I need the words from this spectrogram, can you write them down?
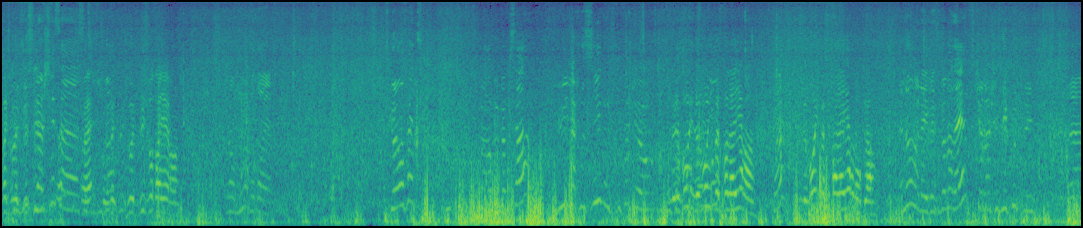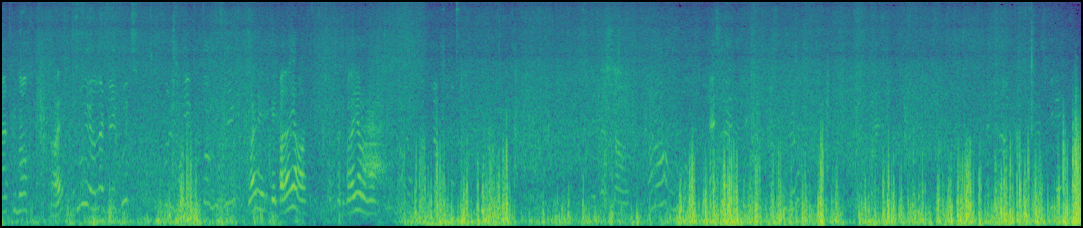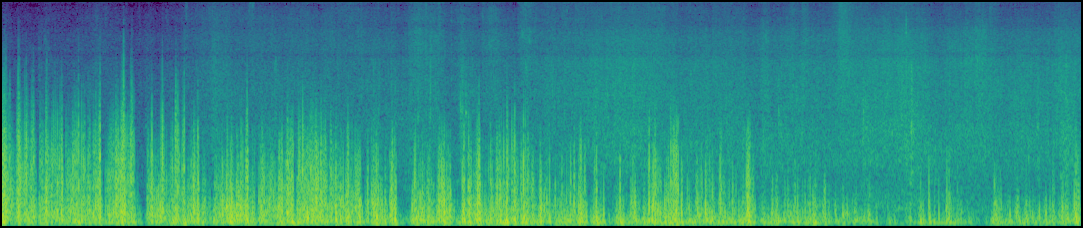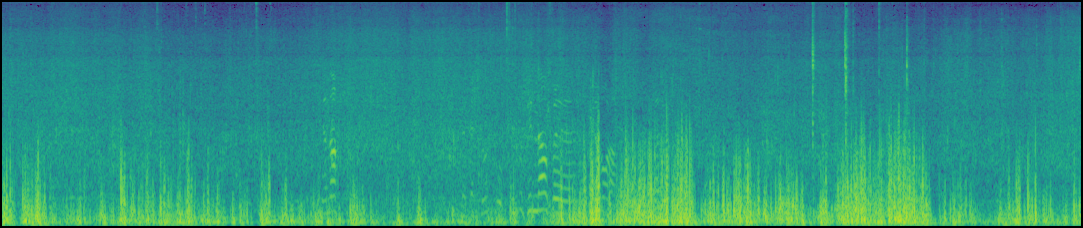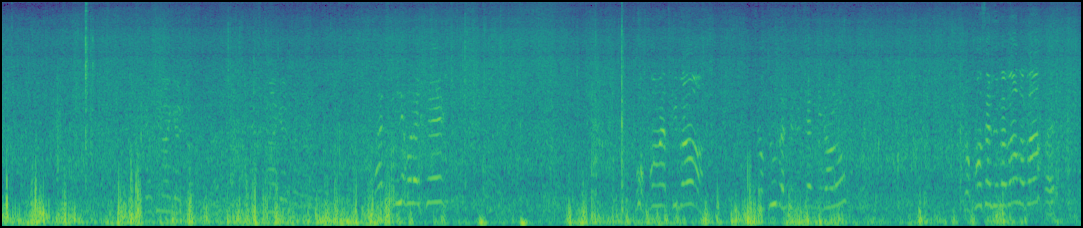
En fait, je vais mettre juste lâcher, ça, Ouais, faut pas. je plus votre arrière. Hein. Non, moins derrière. Parce que là, en fait, tu fais un peu comme ça, lui il lâche aussi, donc ce qui fait que. Le vent, le vent il passe par derrière. hein. Quoi? Le vent il passe par derrière donc là. Ah non, là il va se pas par derrière parce qu'il a lâché des écoutes lui, euh, à tribord. Ouais. Nous, il le tout le temps. Ouais, mais, mais pas derrière. Hein. Il passe par derrière le vent. Non, non, laisse-le, laisse-le. Ça marche. Une main entre le devant là. Merci dans la gueule, toi. Merci dans gueule, toi. Assis, relâché. Pour prendre un tribord. Surtout parce que le câble est dans l'eau. Tu reprends celle de bavard, papa Ouais.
